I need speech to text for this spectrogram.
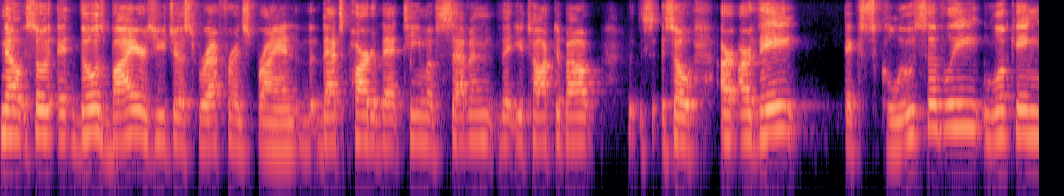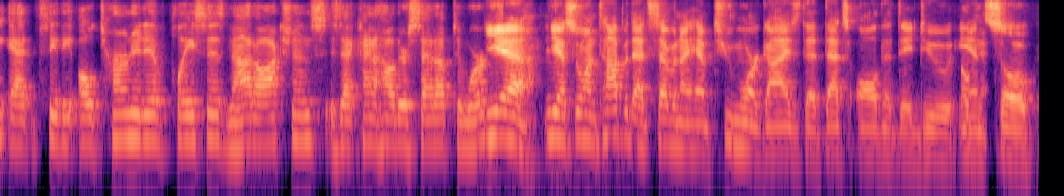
Now, so uh, those buyers you just referenced, Brian, that's part of that team of seven that you talked about. So are, are they exclusively looking at say the alternative places not auctions is that kind of how they're set up to work yeah yeah so on top of that seven i have two more guys that that's all that they do okay. and so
